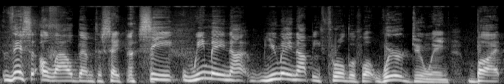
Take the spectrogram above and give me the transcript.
This allowed them to say, "See, we may not, you may not be thrilled with what we're doing, but."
